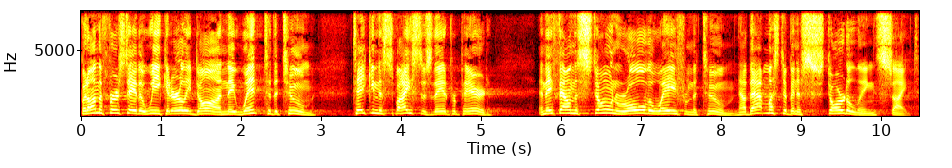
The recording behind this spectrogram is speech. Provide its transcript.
But on the first day of the week at early dawn, they went to the tomb, taking the spices they had prepared. And they found the stone rolled away from the tomb. Now, that must have been a startling sight.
